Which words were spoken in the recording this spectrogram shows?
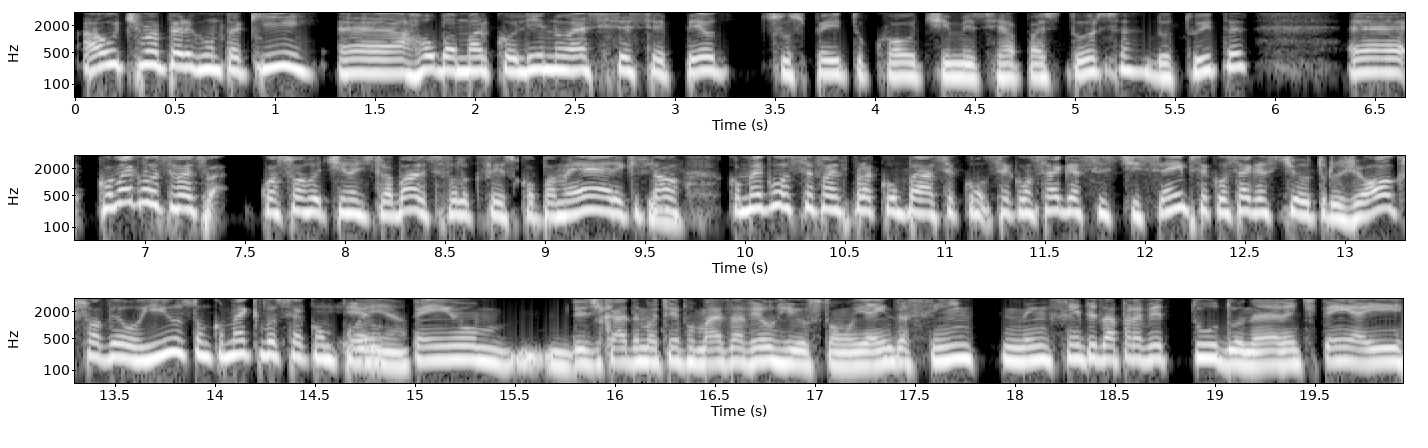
A última pergunta aqui é @marcolino_scccp, eu suspeito qual time esse rapaz torça, do Twitter. É, como é que você faz com a sua rotina de trabalho? Você falou que fez Copa América Sim. e tal. Como é que você faz para acompanhar? Você, você, consegue assistir sempre? Você consegue assistir outros jogos? Só ver o Houston? Como é que você acompanha? Eu tenho dedicado meu tempo mais a ver o Houston. E ainda assim, nem sempre dá para ver tudo, né? A gente tem aí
